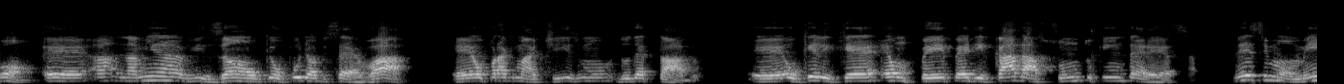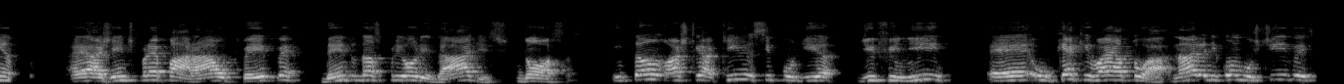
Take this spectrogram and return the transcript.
Bom, é, a, na minha visão, o que eu pude observar é o pragmatismo do deputado. É, o que ele quer é um paper de cada assunto que interessa. Nesse momento, é a gente preparar o paper dentro das prioridades nossas. Então, acho que aqui se podia definir é, o que é que vai atuar. Na área de combustíveis,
